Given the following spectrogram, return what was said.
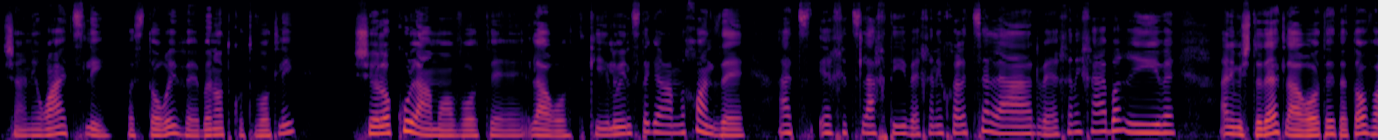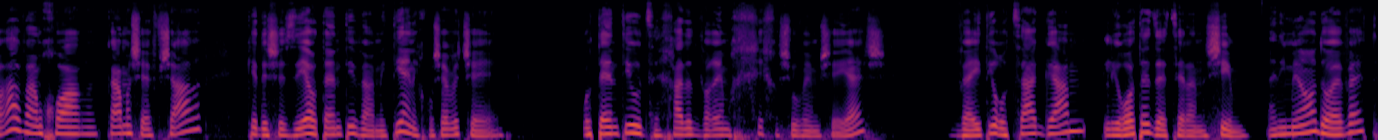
שאני רואה אצלי בסטורי, ובנות כותבות לי, שלא כולם אוהבות uh, להראות. כאילו אינסטגרם, נכון, זה איך הצלחתי, ואיך אני אוכלת סלט, ואיך אני חיה בריא, ואני משתדלת להראות את הטוב, הרע והמכוער כמה שאפשר, כדי שזה יהיה אותנטי ואמיתי. אני חושבת שאותנטיות זה אחד הדברים הכי חשובים שיש. והייתי רוצה גם לראות את זה אצל אנשים. אני מאוד אוהבת,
